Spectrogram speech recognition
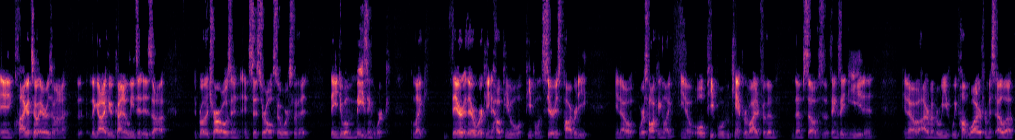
in Klagetoh, Arizona. The, the guy who kind of leads it is uh, brother Charles, and, and sister also works with it. They do amazing work. Like they're they're working to help people people in serious poverty. You know, we're talking like you know old people who can't provide for them themselves the things they need, and you know I remember we we pumped water for Miss Ella.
